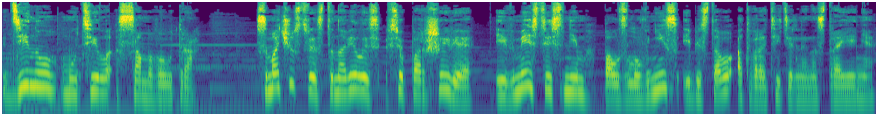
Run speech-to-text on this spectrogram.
Дину мутило с самого утра. Самочувствие становилось все паршивее, и вместе с ним ползло вниз и без того отвратительное настроение.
